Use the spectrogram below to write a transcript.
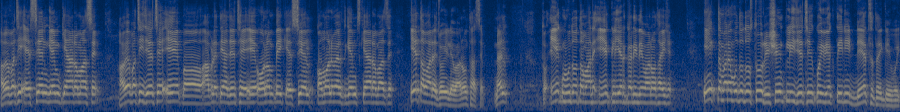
હવે પછી એશિયન ગેમ ક્યાં રમાશે? હવે પછી જે છે એ આપણે ત્યાં જે છે એ ઓલિમ્પિક એશિયન કોમનવેલ્થ ગેમ્સ ક્યાં રમાશે? એ તમારે જોઈ લેવાનું થશે. ડન તો એક મુદ્દો તમારે એ ક્લિયર કરી દેવાનો થાય છે. એક તમારે મુદ્દો દોસ્તો રિસેન્ટલી જે છે કોઈ વ્યક્તિની ડેથ થઈ ગઈ હોય.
